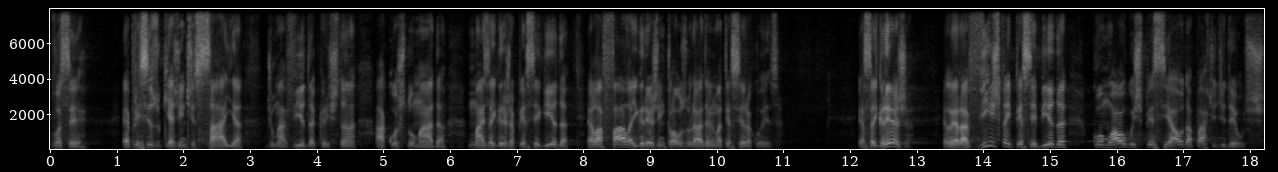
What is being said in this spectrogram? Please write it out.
você. É preciso que a gente saia de uma vida cristã acostumada. Mas a igreja perseguida, ela fala a igreja enclausurada em uma terceira coisa. Essa igreja, ela era vista e percebida como algo especial da parte de Deus.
